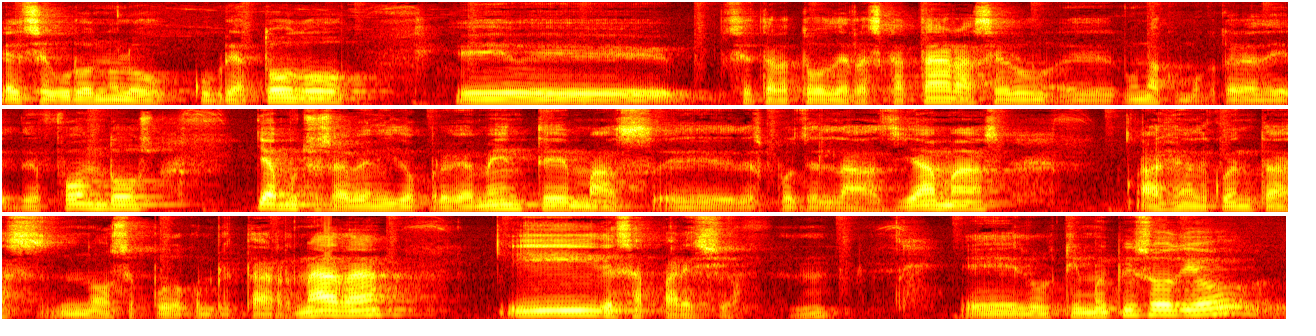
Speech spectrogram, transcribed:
el seguro no lo cubría todo, eh, se trató de rescatar, hacer eh, una convocatoria de, fondos, ya muchos se habían ido previamente, más eh, después de las llamas, al final de cuentas no se pudo completar nada y desapareció. El último episodio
